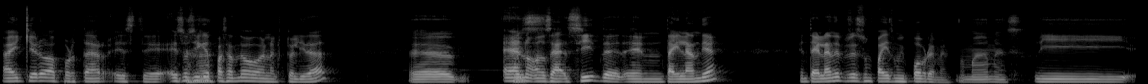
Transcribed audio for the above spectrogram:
Ahí quiero aportar, este, ¿eso sigue pasando en la actualidad? Eh, Eh, no, Pues- o sea, sí, de- en Tailandia. En Tailandia, pues es un país muy pobre, man. no mames. Y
